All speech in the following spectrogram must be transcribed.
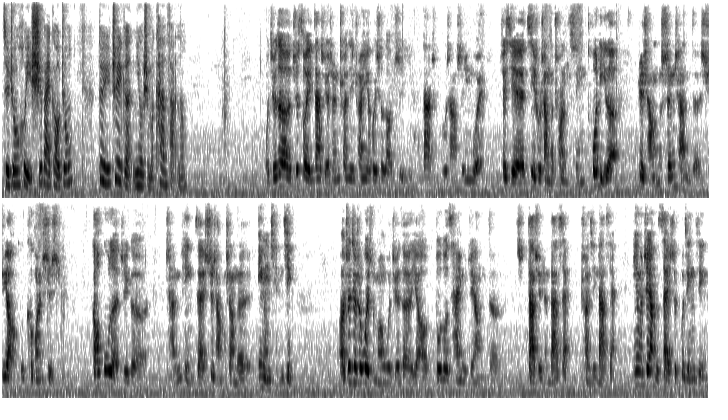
最终会以失败告终。对于这个，你有什么看法呢？我觉得，之所以大学生创新创业会受到质疑，很大程度上是因为这些技术上的创新脱离了日常生产的需要和客观事实，高估了这个产品在市场上的应用前景。而这就是为什么我觉得要多多参与这样的大学生大赛。创新大赛，因为这样的赛事不仅仅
